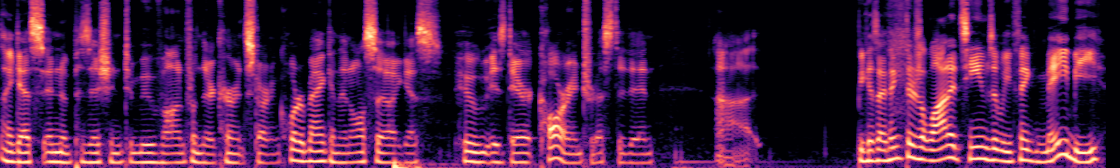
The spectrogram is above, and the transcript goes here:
I guess, in a position to move on from their current starting quarterback, and then also, I guess, who is Derek Carr interested in? Uh, because I think there's a lot of teams that we think maybe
